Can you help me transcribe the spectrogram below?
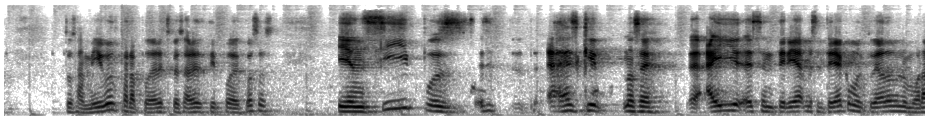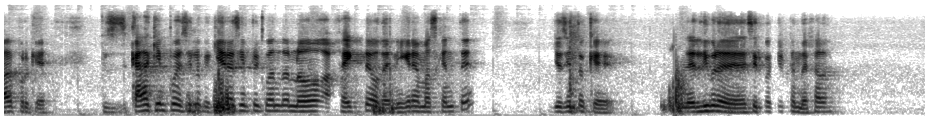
tus amigos para poder expresar ese tipo de cosas. Y en sí, pues, es, ah, es que, no sé, ahí sentiría, me sentiría como estudiado doble moral porque pues, cada quien puede decir lo que quiera siempre y cuando no afecte o denigre a más gente. Yo siento que es libre de decir cualquier pendejada.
